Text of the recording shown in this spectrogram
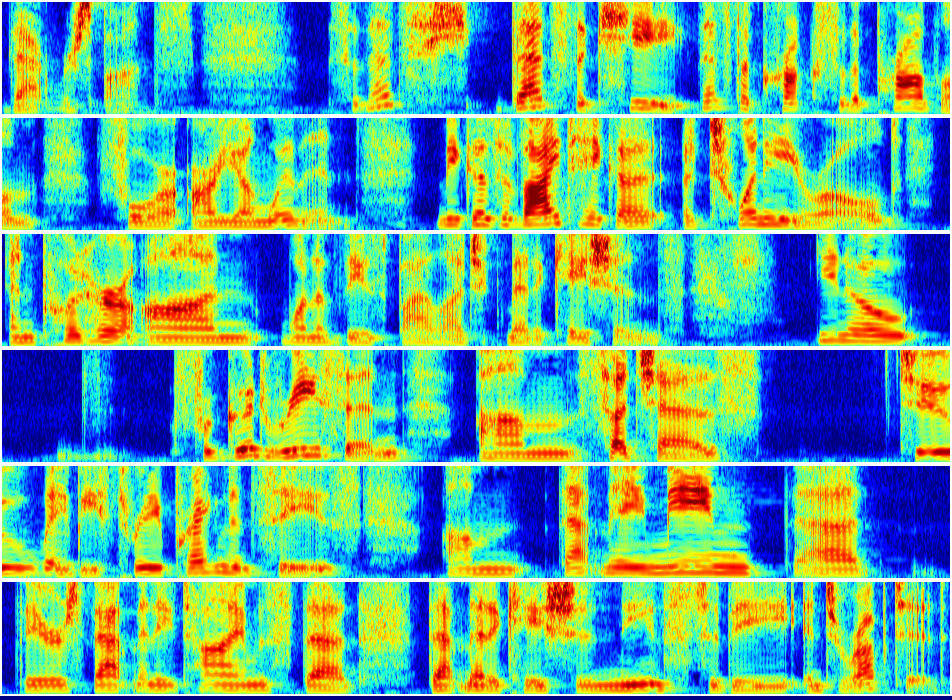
that response. So that's that's the key. That's the crux of the problem for our young women. Because if I take a 20 year old and put her on one of these biologic medications, you know, for good reason, um, such as two, maybe three pregnancies, um, that may mean that there's that many times that that medication needs to be interrupted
